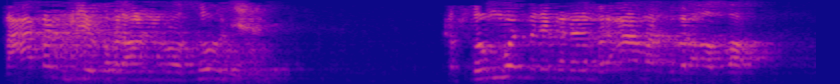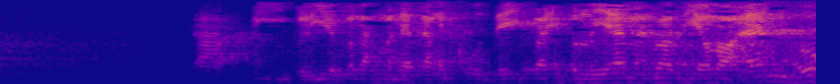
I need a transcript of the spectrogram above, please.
Taatan beliau kepada Allah Rasulnya. Kesungguhan mereka dalam beramal kepada Allah. Beliau pernah mendatangi Hudzaifah bin Yaman radhiyallahu anhu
